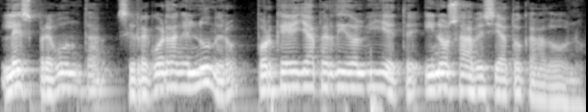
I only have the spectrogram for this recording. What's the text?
Les pregunta si recuerdan el número porque ella ha perdido el billete y no sabe si ha tocado o no.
